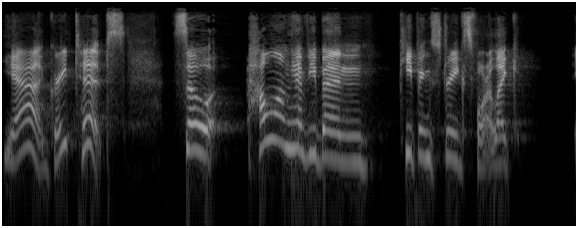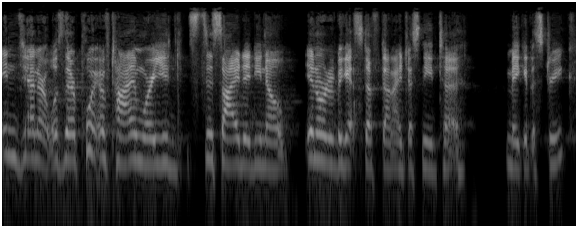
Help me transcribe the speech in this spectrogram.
yeah great tips so how long have you been keeping streaks for like in general was there a point of time where you decided you know in order to get stuff done i just need to make it a streak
